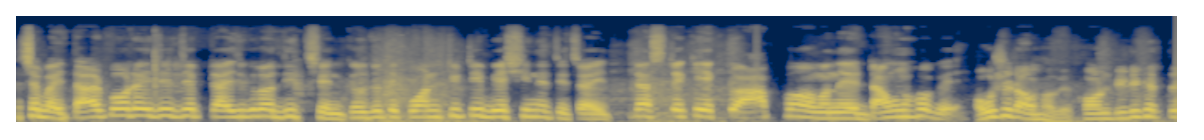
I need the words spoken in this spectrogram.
আচ্ছা ভাই তারপরে এই যে দিচ্ছেন কেউ যদি কোয়ান্টিটি বেশি নিতে প্রাইসটা কি একটু আপ মানে ডাউন হবে? অবশ্যই ডাউন হবে। কোয়ান্টিটির ক্ষেত্রে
